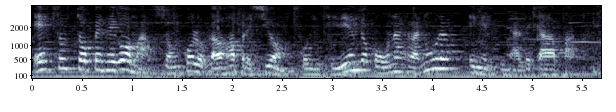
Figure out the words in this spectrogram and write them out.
Estos topes de goma son colocados a presión, coincidiendo con unas ranuras en el final de cada pata.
